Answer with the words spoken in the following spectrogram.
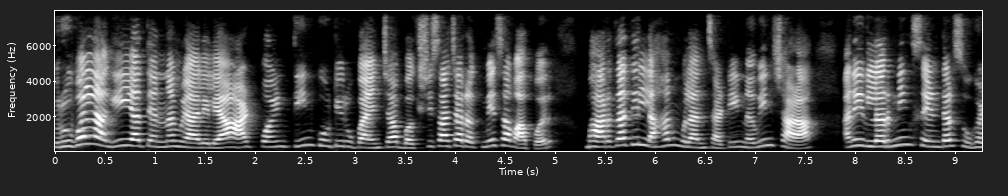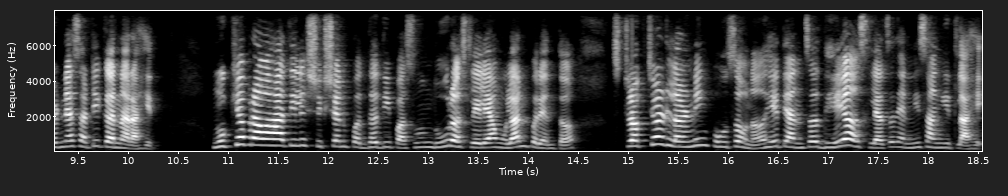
रुबल नागी या त्यांना मिळालेल्या आठ पॉईंट तीन कोटी रुपयांच्या बक्षिसाच्या रकमेचा वापर भारतातील लहान मुलांसाठी नवीन शाळा आणि लर्निंग सेंटर्स उघडण्यासाठी करणार आहेत. मुख्य प्रवाहातील शिक्षण पद्धतीपासून दूर असलेल्या मुलांपर्यंत स्ट्रक्चर्ड लर्निंग पोहोचवणं हे त्यांचं ध्येय असल्याचं त्यांनी सांगितलं आहे.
